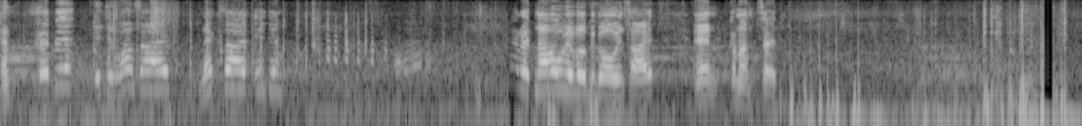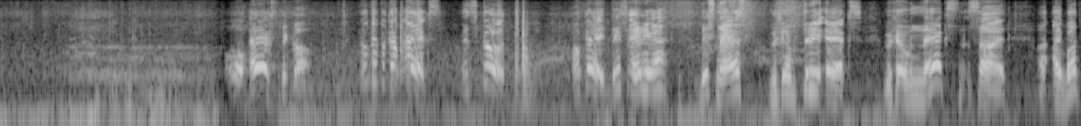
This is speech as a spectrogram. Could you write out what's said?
and happy eating one side next side eating. Right now we will be go inside and come on side Oh, eggs pick up. Will they pick up eggs? It's good. Okay, this area, this nest, we have three eggs. We have next side. I, bought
